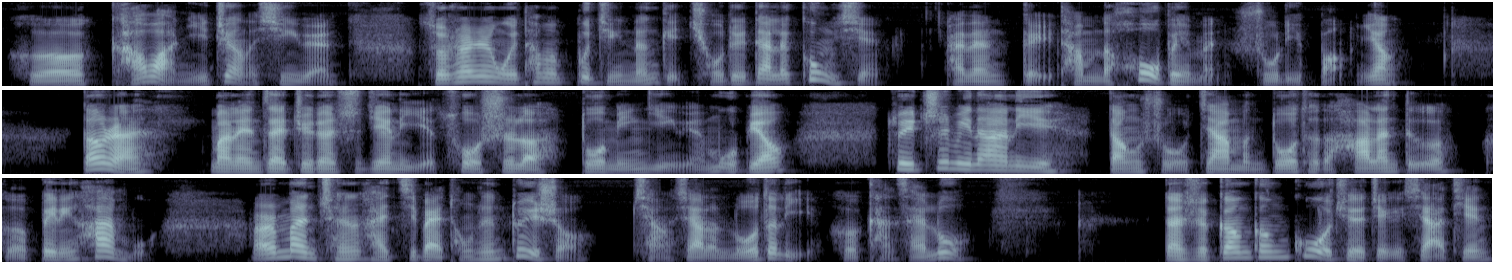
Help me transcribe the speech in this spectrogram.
和卡瓦尼这样的新援。索帅认为他们不仅能给球队带来贡献，还能给他们的后辈们树立榜样。当然，曼联在这段时间里也错失了多名引援目标，最知名的案例当属加盟多特的哈兰德和贝林汉姆。而曼城还击败同城对手，抢下了罗德里和坎塞洛。但是刚刚过去的这个夏天，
